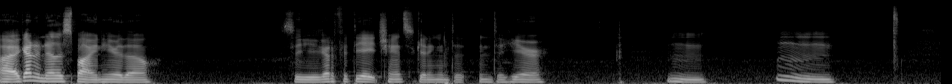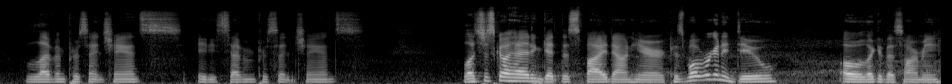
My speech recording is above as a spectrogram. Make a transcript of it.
Alright, I got another spy in here though. See, you got a 58 chance of getting into into here. Hmm. Hmm. 11% chance, 87% chance. Let's just go ahead and get this spy down here. Because what we're going to do... Oh, look at this army.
